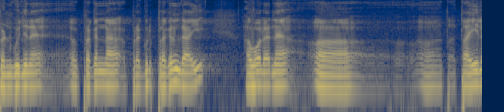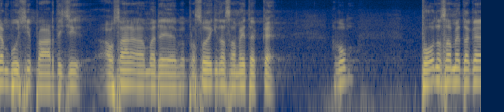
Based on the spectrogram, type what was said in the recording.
പെൺകുഞ്ഞിനെ പ്രഗ്ന പ്രഗ്നന്റായി. അതുപോലെ തന്നെ തൈലം പൂശി പ്രാർത്ഥിച്ച് അവസാന മറ്റേ പ്രസവിക്കുന്ന സമയത്തൊക്കെ. അപ്പം പോകുന്ന സമയത്തൊക്കെ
